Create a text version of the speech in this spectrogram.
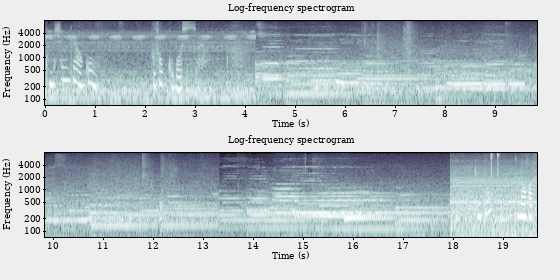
조금 신기하고 무섭고 멋있어요. 들어갔다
